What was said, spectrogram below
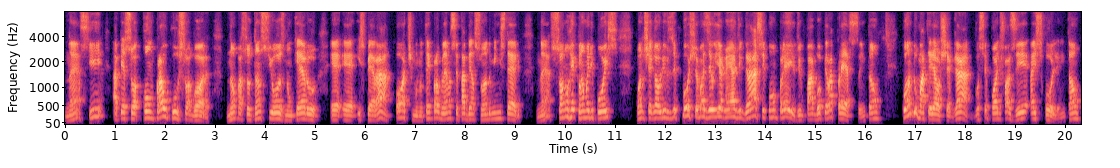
Né? Se a pessoa comprar o curso agora não passou tão ansioso, não quero é, é, esperar, ótimo, não tem problema, você está abençoando o ministério. Né? Só não reclama depois, quando chegar o livro, dizer, poxa, mas eu ia ganhar de graça e comprei. Eu digo, pagou pela pressa. Então, quando o material chegar, você pode fazer a escolha. Então,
